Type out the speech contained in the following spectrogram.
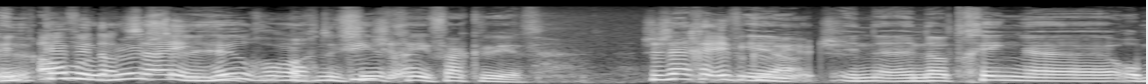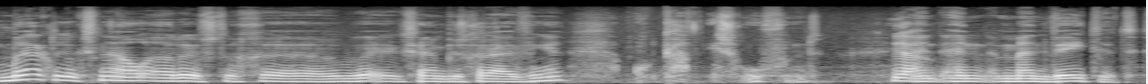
in Kevin dat zij heel georganiseerd geëvacueerd. Ze zijn geëvacueerd. Ja, en, en dat ging uh, opmerkelijk snel en rustig, uh, zijn beschrijvingen. Ook dat is oefend. Ja. En, en, men weet het.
